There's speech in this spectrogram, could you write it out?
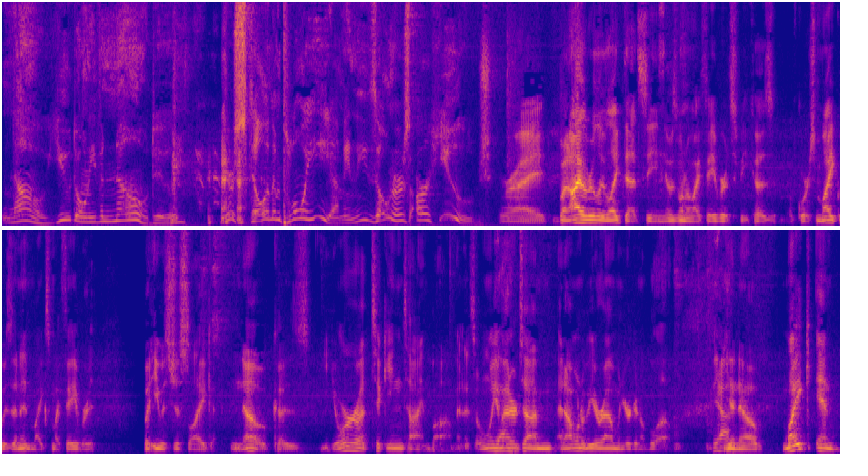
"No, you don't even know, dude. You're still an employee. I mean, these owners are huge." Right. But I really liked that scene. It was one of my favorites because, of course, Mike was in it. Mike's my favorite. But he was just like, no, because you're a ticking time bomb, and it's only Yeah. a matter of time, and I want to be around when you're going to blow. Yeah. You know, Mike, and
